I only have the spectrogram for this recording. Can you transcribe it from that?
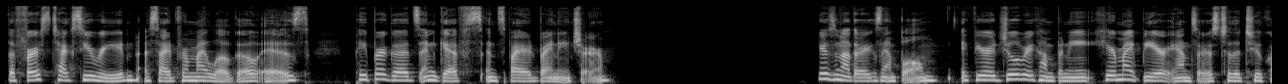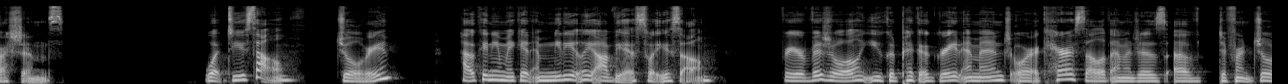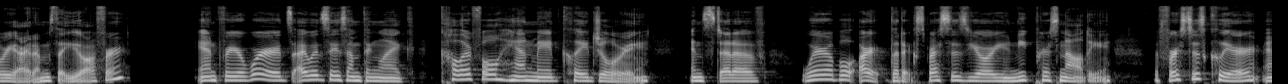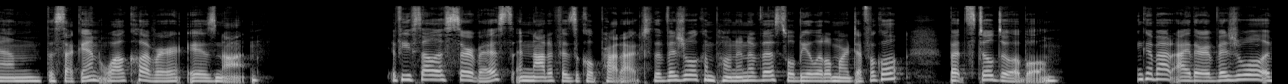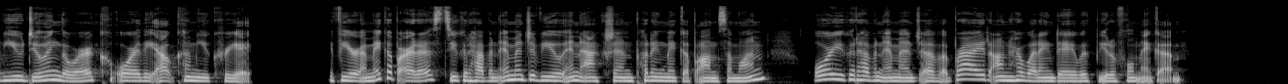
The first text you read, aside from my logo, is Paper Goods and Gifts Inspired by Nature. Here's another example. If you're a jewelry company, here might be your answers to the two questions What do you sell? jewelry. How can you make it immediately obvious what you sell? For your visual, you could pick a great image or a carousel of images of different jewelry items that you offer. And for your words, I would say something like colorful handmade clay jewelry instead of wearable art that expresses your unique personality. The first is clear, and the second, while clever, is not. If you sell a service and not a physical product, the visual component of this will be a little more difficult, but still doable. Think about either a visual of you doing the work or the outcome you create. If you're a makeup artist, you could have an image of you in action putting makeup on someone, or you could have an image of a bride on her wedding day with beautiful makeup.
